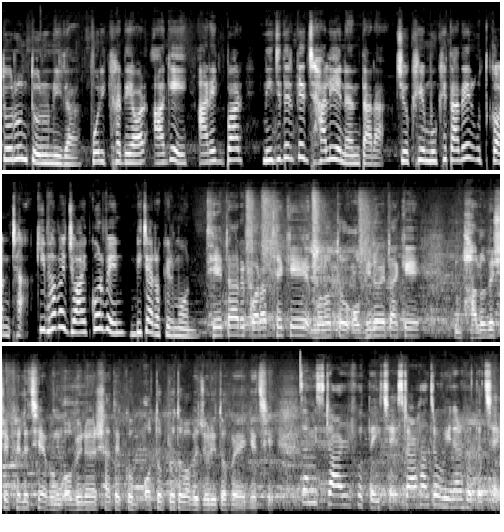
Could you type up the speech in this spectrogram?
তরুণ তরুণীরা। পরীক্ষা দেওয়ার আগে আরেকবার নিজেদেরকে ঝালিয়ে নেন তারা। চোখে মুখে তাদের উৎকণ্ঠা। কীভাবে জয় করবেন বিচারকের মন? থিয়েটার করা থেকে মূলত অভিনয়টাকে ভালোবেসে ফেলেছি এবং অভিনয়ের সাথে খুব ওতপ্রোতভাবে জড়িত হয়ে গেছি। আমি স্টার হতেই চাই। স্টার হান্টার উইনার হতে চাই।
